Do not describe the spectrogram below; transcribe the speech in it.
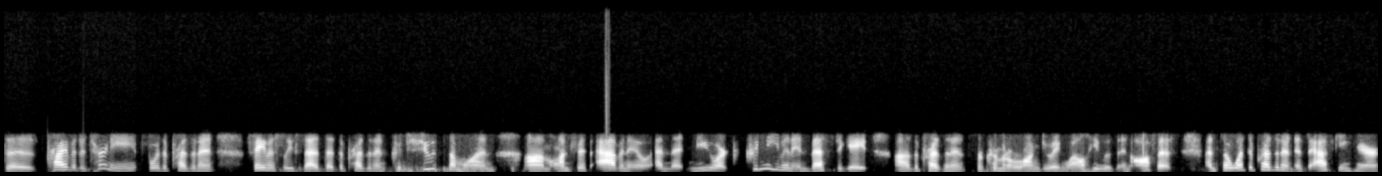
the private attorney for the president famously said that the president could shoot someone um, on Fifth Avenue, and that New York couldn't even investigate uh, the president for criminal wrongdoing while he was in office. And so, what the president is asking here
